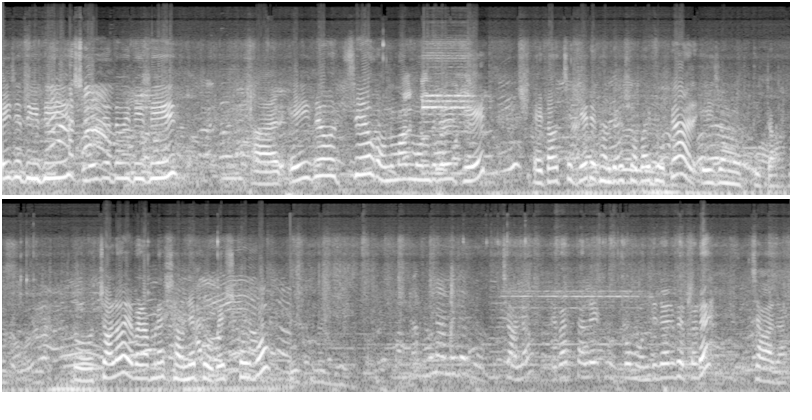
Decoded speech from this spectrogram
এই যে দিদি, এই যে দুই দিদি, আর এই যে হচ্ছে হনুমান মন্দিরের গেট, এটা হচ্ছে গেট, এখান থেকে সবাই ঢোকে, আর এই যে মূর্তিটা। তো চলো, এবার আমরা সামনে প্রবেশ করব। চলো, এবার তাহলে ঢুকবো মন্দিরের ভেতরে, যাওয়া যাক।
